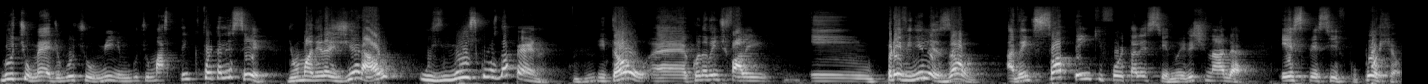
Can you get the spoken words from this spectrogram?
Glúteo médio, glúteo mínimo, glúteo máximo. Tem que fortalecer, de uma maneira geral, os músculos da perna. Uhum. Então, é, quando a gente fala em, em prevenir lesão, a gente só tem que fortalecer. Não existe nada específico. Poxa,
